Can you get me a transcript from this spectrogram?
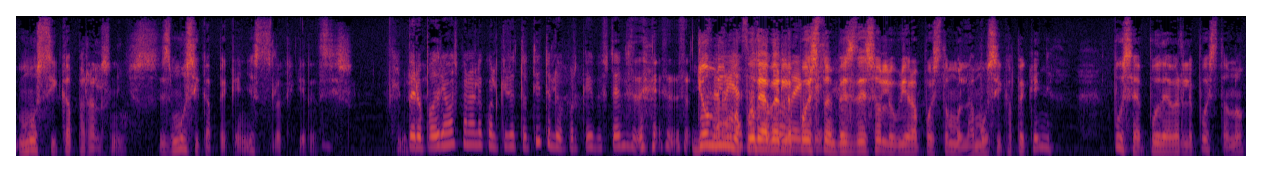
música para los niños. Es música pequeña, esto es lo que quiere decir. Pero podríamos ponerle cualquier otro título, porque usted... Yo mismo pude haberle puesto, en vez de eso, le hubiera puesto la música pequeña. Puse, pude haberle puesto, ¿no?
